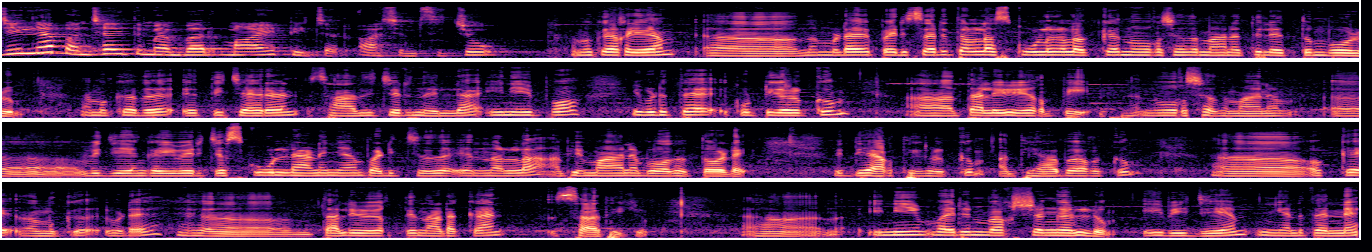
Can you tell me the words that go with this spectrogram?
ജില്ലാ പഞ്ചായത്ത് മെമ്പർ മായ ടീച്ചർ ആശംസിച്ചു. നമുക്കറിയാം നമ്മുടെ പരിസരത്തുള്ള സ്കൂളുകളൊക്കെ നൂറ് ശതമാനത്തിൽ എത്തുമ്പോഴും നമുക്കത് എത്തിച്ചേരാൻ സാധിച്ചിരുന്നില്ല. ഇനിയിപ്പോൾ ഇവിടുത്തെ കുട്ടികൾക്കും തല ഉയർത്തി നൂറ് ശതമാനം വിജയം കൈവരിച്ച സ്കൂളിലാണ് ഞാൻ പഠിച്ചത് എന്നുള്ള അഭിമാനബോധത്തോടെ വിദ്യാർത്ഥികൾക്കും അധ്യാപകർക്കും ഒക്കെ നമുക്ക് ഇവിടെ തല ഉയർത്തി നടക്കാൻ സാധിക്കും. ഇനിയും വരും വർഷങ്ങളിലും ഈ വിജയം ഇങ്ങനെ തന്നെ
